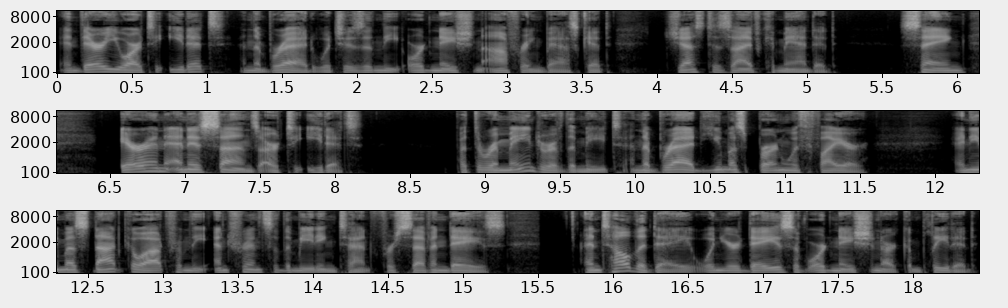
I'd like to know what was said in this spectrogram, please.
and there you are to eat it, and the bread which is in the ordination offering basket, just as I've commanded, saying, Aaron and his sons are to eat it. But the remainder of the meat and the bread you must burn with fire, and you must not go out from the entrance of the meeting tent for seven days, until the day when your days of ordination are completed,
